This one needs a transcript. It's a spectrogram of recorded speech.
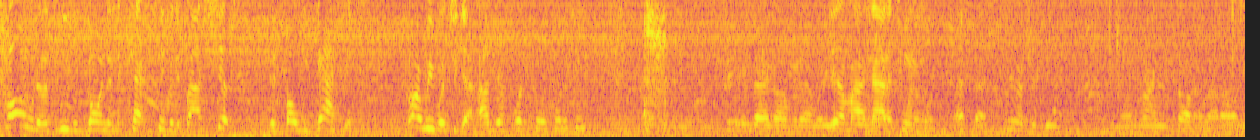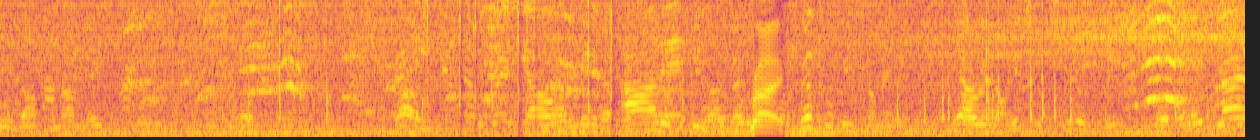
told us we was going into captivity by ships before we got here. Go and read what you got. Isaiah 42 and 22. Feeding back over that way. Jeremiah 9 and 21. That's that spiritual beast. You know what I mean? We was talking about all these denominations. God. You know what I mean? That's that spiritual beast. That- Right. Physical beast come in. They already don't hit you with the spiritual beast. You know what I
